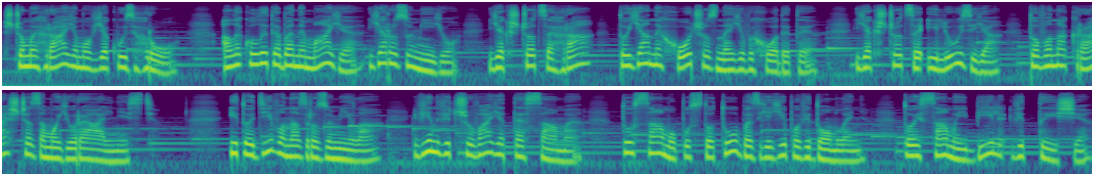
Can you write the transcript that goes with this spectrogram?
що ми граємо в якусь гру. Але коли тебе немає, я розумію, якщо це гра, то я не хочу з неї виходити. Якщо це ілюзія, то вона краща за мою реальність. І тоді вона зрозуміла він відчуває те саме, ту саму пустоту без її повідомлень, той самий біль від тиші,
